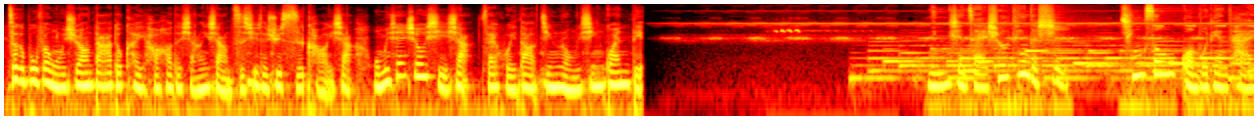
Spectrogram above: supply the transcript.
这个部分，我们希望大家都可以好好的想一想，仔细的去思考一下。我们先休息一下，再回到金融新观点。您现在收听的是轻松广播电台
